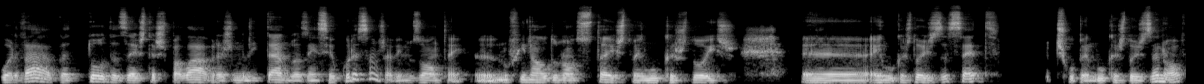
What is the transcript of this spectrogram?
guardava todas estas palavras meditando-as em seu coração. Já vimos ontem, uh, no final do nosso texto, em Lucas 2, uh, eh, em Lucas 2, 17, desculpa, em Lucas 2, 19,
